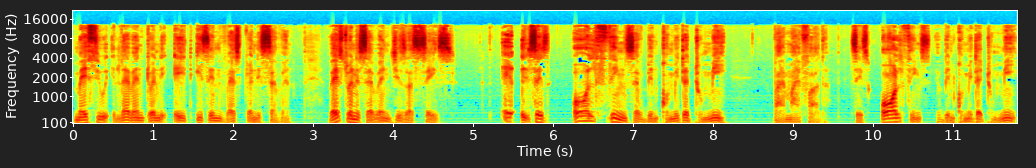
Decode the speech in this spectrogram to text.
Matthew 11:28 is in verse 27. Verse 27 Jesus says it says all things have been committed to me by my father. It says all things have been committed to me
